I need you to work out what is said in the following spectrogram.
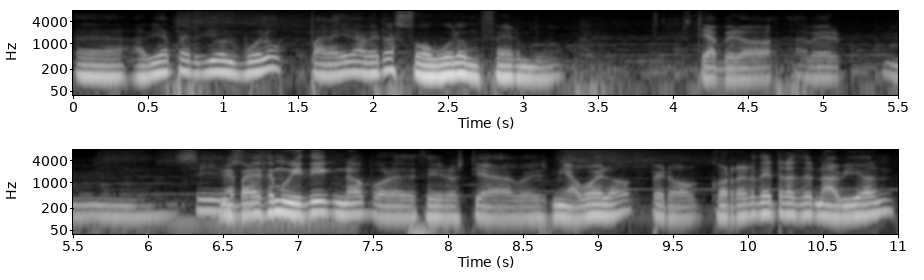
eh, había perdido el vuelo para ir a ver a su abuelo enfermo. Hostia, pero a ver. mm, Sí, me eso- parece muy digno por decir, hostia, pues mi abuelo, pero correr detrás de un avión.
